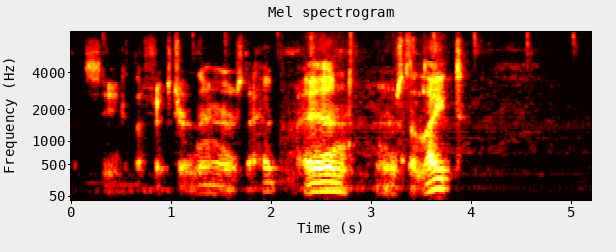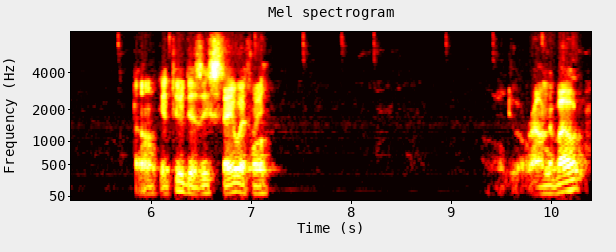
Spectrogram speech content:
Let's see, get the fixture in there. There's the head, and there's the light. Don't get too dizzy. Stay with me. I'm gonna do a roundabout.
